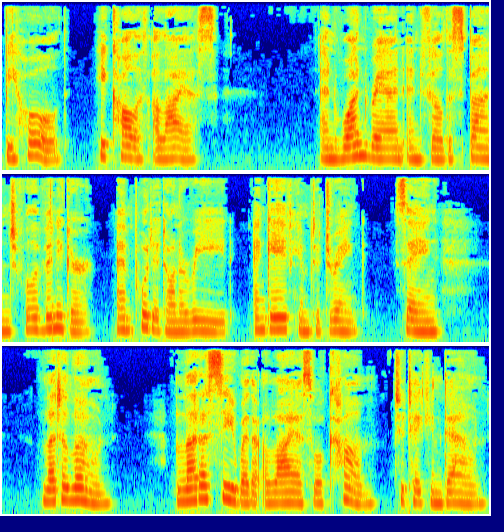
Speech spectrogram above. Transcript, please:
Behold, he calleth Elias. And one ran and filled a sponge full of vinegar, and put it on a reed, and gave him to drink, saying, Let alone; let us see whether Elias will come to take him down.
